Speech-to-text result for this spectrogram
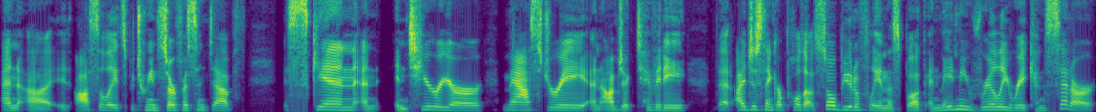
and uh, it oscillates between surface and depth, skin and interior, mastery and objectivity that I just think are pulled out so beautifully in this book and made me really reconsider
